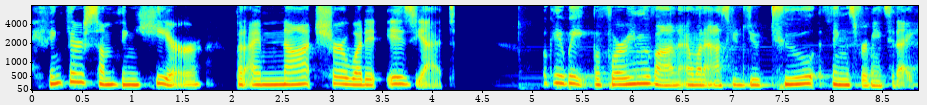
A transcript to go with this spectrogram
I think there's something here, but I'm not sure what it is yet. Okay, wait, before we move on, I want to ask you to do two things for me today.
